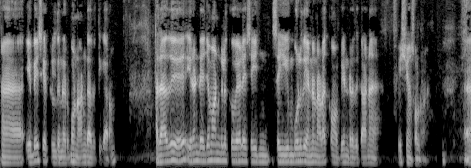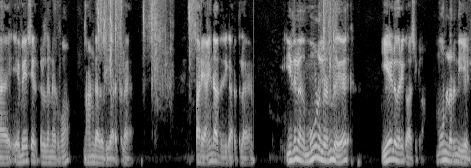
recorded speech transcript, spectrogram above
ஆஹ் எபேசியர்கள் நிருபம் நான்காவது அதிகாரம். அதாவது இரண்டு எஜமான்களுக்கு வேலை செய்யும் பொழுது என்ன நடக்கும் அப்படின்றதுக்கான விஷயம் சொல்றேன். ஆஹ் எபேசியர்கள் நிருபம் நான்காவது அதிகாரத்துல சாரி ஐந்தாவது அதிகாரத்துல இதுல மூணுல இருந்து ஏழு வரைக்கும் வாசிக்கலாம். மூணுல இருந்து ஏழு.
